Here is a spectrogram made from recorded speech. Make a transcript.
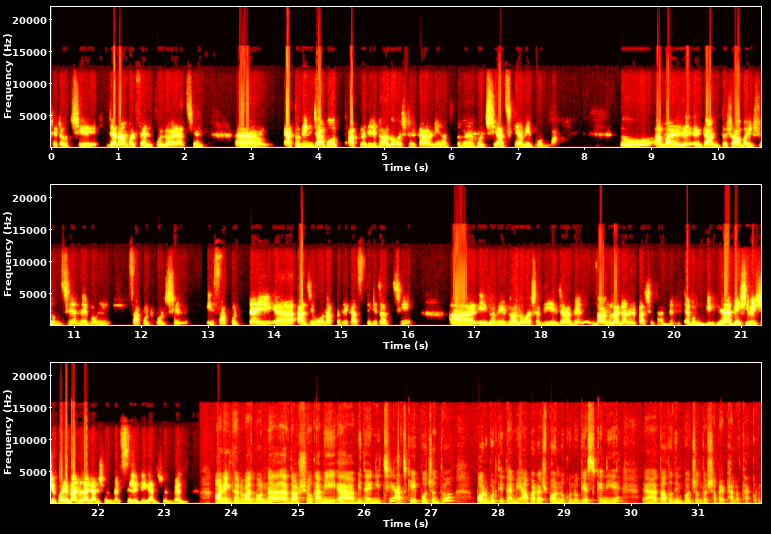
সেটা হচ্ছে যারা আমার ফ্যান ফলোয়ার আছেন এতদিন যাবৎ আপনাদের ভালোবাসার কারণে হচ্ছে আজকে আমি বন্যা। তো আমার গান তো সবাই শুনছেন এবং সাপোর্ট করছেন। এই সাপোর্টটাই আজীবন আপনাদের কাছ থেকে চাচ্ছি। আর এইভাবেই ভালোবাসা দিয়ে যাবেন, বাংলা গানের পাশে থাকবেন এবং বেশি বেশি করে বাংলা গান শুনবেন, সিলেটি গান শুনবেন। অনেক ধন্যবাদ, বন্যা। দর্শক, আমি বিদায় নিচ্ছি। আজকে এই পর্যন্ত। পরবর্তীতে আমি আবার আসব অন্য কোনো গেস্টকে নিয়ে। ততদিন পর্যন্ত সবাই ভালো থাকুন।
